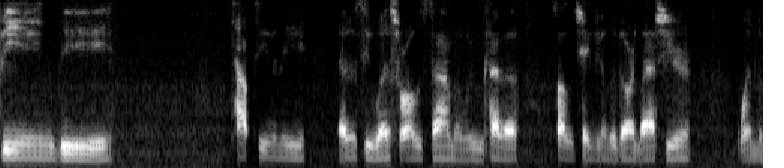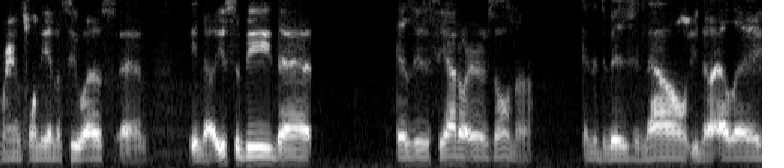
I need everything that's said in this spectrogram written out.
being the top team in the NFC West for all this time, and we kind of saw the changing of the guard last year when the Rams won the NFC West, and you know, it used to be that it was either Seattle or Arizona in the division. Now, you know, LA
